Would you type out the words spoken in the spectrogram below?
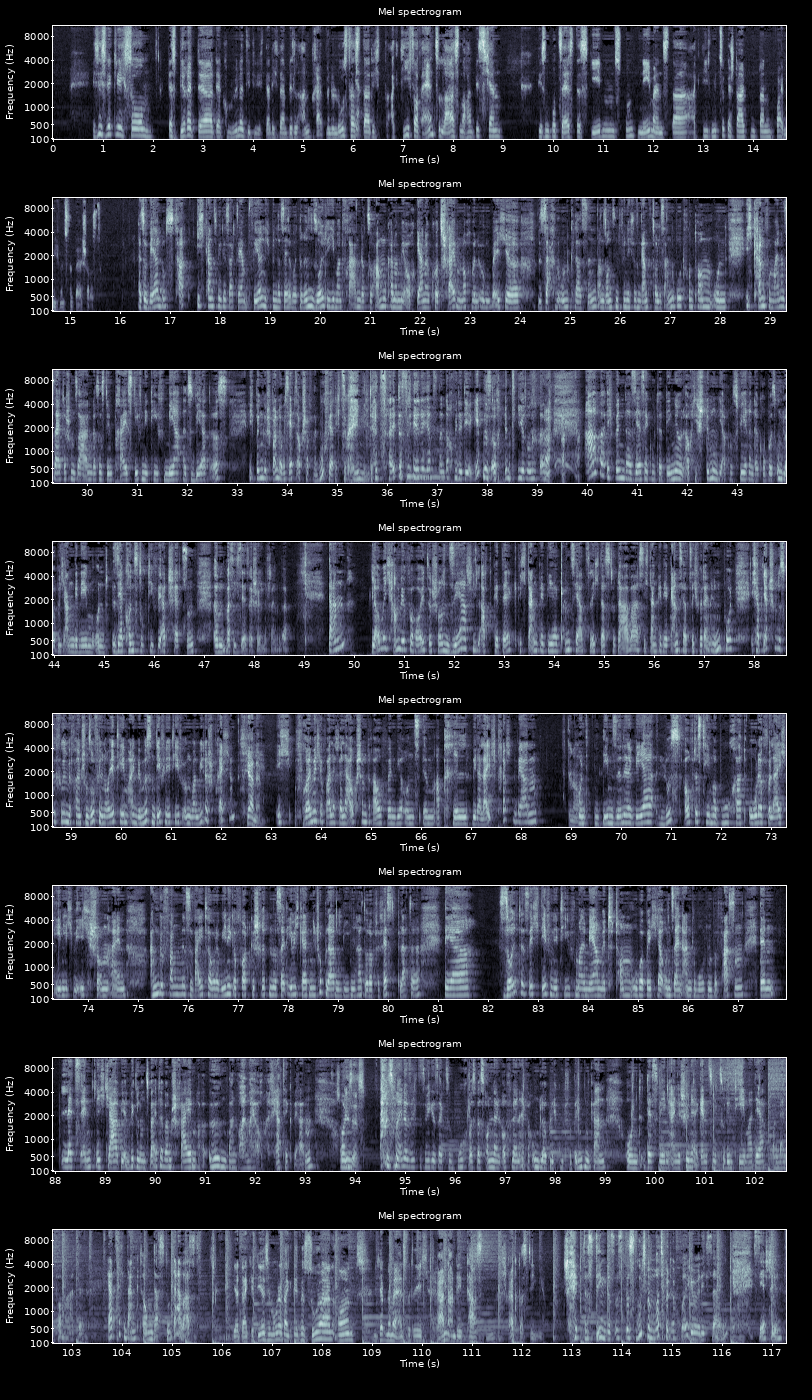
es ist wirklich so der Spirit der, der Community, die, der dich da ein bisschen antreibt. Wenn du Lust hast, ja. da dich aktiv darauf einzulassen, auch ein bisschen diesen Prozess des Gebens und Nehmens da aktiv mitzugestalten, dann freue ich mich, wenn du vorbeischaust. Also wer Lust hat, ich kann es wie gesagt sehr empfehlen. Ich bin da selber drin. Sollte jemand Fragen dazu haben, kann er mir auch gerne kurz schreiben noch, wenn irgendwelche Sachen unklar sind. Ansonsten finde ich das ein ganz tolles Angebot von Tom und ich kann von meiner Seite schon sagen, dass es den Preis definitiv mehr als wert ist. Ich bin gespannt, ob ich es jetzt auch schaffe, mein Buch fertig zu kriegen in der Zeit. Das wäre jetzt dann doch wieder die Ergebnisorientierung dann. Aber ich bin da sehr, sehr guter Dinge und auch die Stimmung, die Atmosphäre in der Gruppe ist unglaublich angenehm und sehr konstruktiv wertschätzend, ähm, was ich sehr, sehr schön finde. Dann glaube ich, haben wir für heute schon sehr viel abgedeckt. Ich danke dir ganz herzlich, dass du da warst. Ich danke dir ganz herzlich für deinen Input. Ich habe jetzt schon das Gefühl, mir fallen schon so viele neue Themen ein. Wir müssen definitiv irgendwann wieder sprechen. Gerne. Ich freue mich auf alle Fälle auch schon drauf, wenn wir uns im April wieder live treffen werden. Genau. Und in dem Sinne, wer Lust auf das Thema Buch hat oder vielleicht ähnlich wie ich schon ein angefangenes, weiter oder weniger fortgeschrittenes seit Ewigkeiten in Schubladen liegen hat oder auf der Festplatte, der sollte sich definitiv mal mehr mit Tom Oberbichler und seinen Angeboten befassen, denn letztendlich, klar, wir entwickeln uns weiter beim Schreiben, aber irgendwann wollen wir ja auch mal fertig werden. So und ist es. Aus meiner Sicht ist, wie gesagt, so ein Buch, was was online, offline einfach unglaublich gut verbinden kann und deswegen eine schöne Ergänzung zu dem Thema der Online-Formate. Herzlichen Dank, Tom, dass du da warst. Ja, danke dir, Simone, danke dir fürs Zuhören und ich habe Nummer eins für dich, ran an die Tasten, schreib das Ding. Schreib das Ding, das ist das gute Motto der Folge, würde ich sagen. Sehr schön.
